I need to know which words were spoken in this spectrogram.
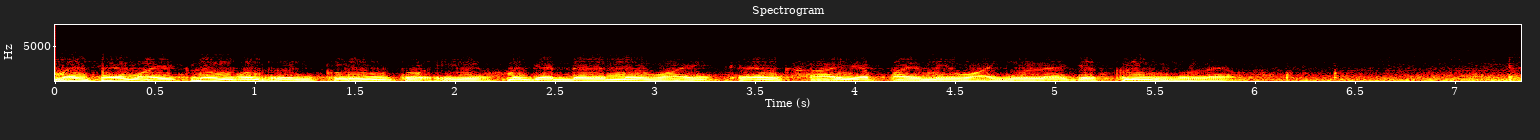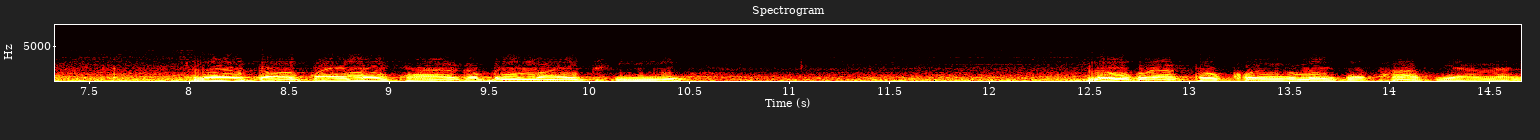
ไม่ใช่วัยกลิ้งคนอื่นกลิ้งตัวเอง มันจะเดินไม่ไหว แข้งขาจะไปไม่ไหวอยู่แล้ว จะกลิ้งอยู่แล้ว แล้วต่อไปไม่ช้าก็เป็นวัยผี ลูกรักทุกคนก็มีสภาพอย่างนั้น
